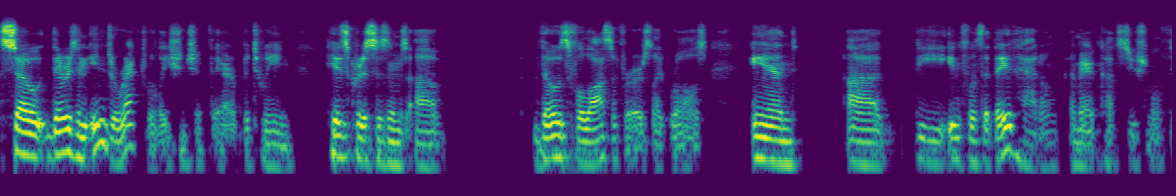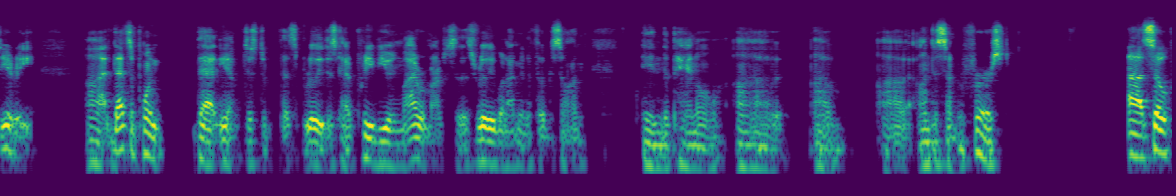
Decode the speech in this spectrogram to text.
So there is an indirect relationship there between his criticisms of those philosophers like Rawls and uh, the influence that they've had on American constitutional theory. Uh, that's a point that you know just to, that's really just kind of previewing my remarks. So that's really what I'm going to focus on in the panel uh, uh, on December first. Uh, so,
